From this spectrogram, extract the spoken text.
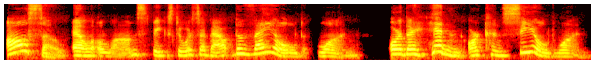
Also, El Olam speaks to us about the veiled one or the hidden or concealed one.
